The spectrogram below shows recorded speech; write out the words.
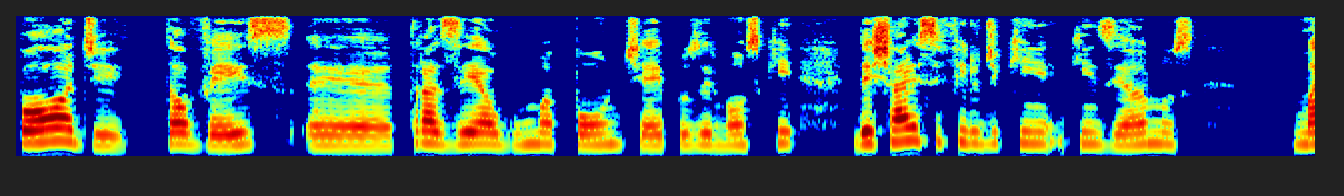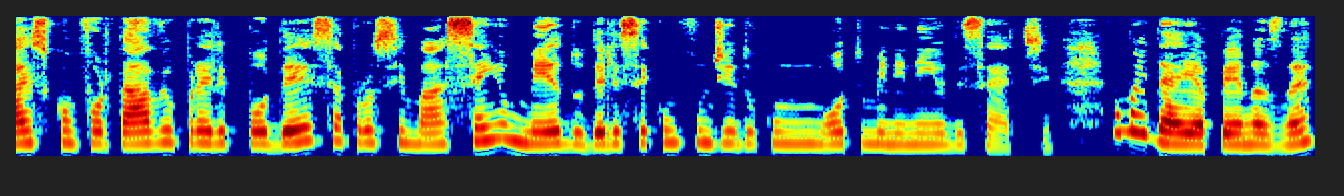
pode talvez é, trazer alguma ponte aí para os irmãos que deixar esse filho de 15 anos mais confortável para ele poder se aproximar sem o medo dele ser confundido com um outro menininho de sete. É uma ideia apenas, né?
